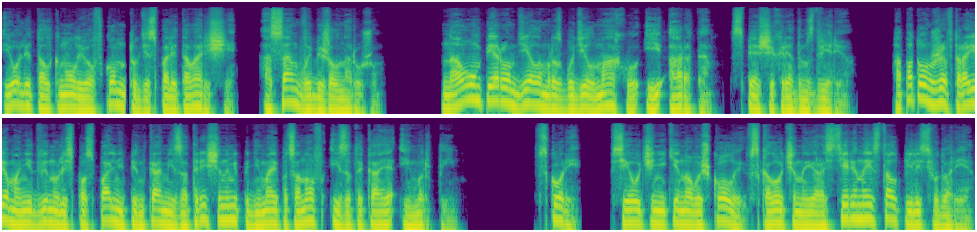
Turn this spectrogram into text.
Иоли толкнул его в комнату, где спали товарищи, а сам выбежал наружу. Наум первым делом разбудил Маху и Арата, спящих рядом с дверью. А потом уже втроем они двинулись по спальне пинками и затрещинами, поднимая пацанов и затыкая им рты. Вскоре все ученики новой школы, всколоченные и растерянные, столпились во дворе.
